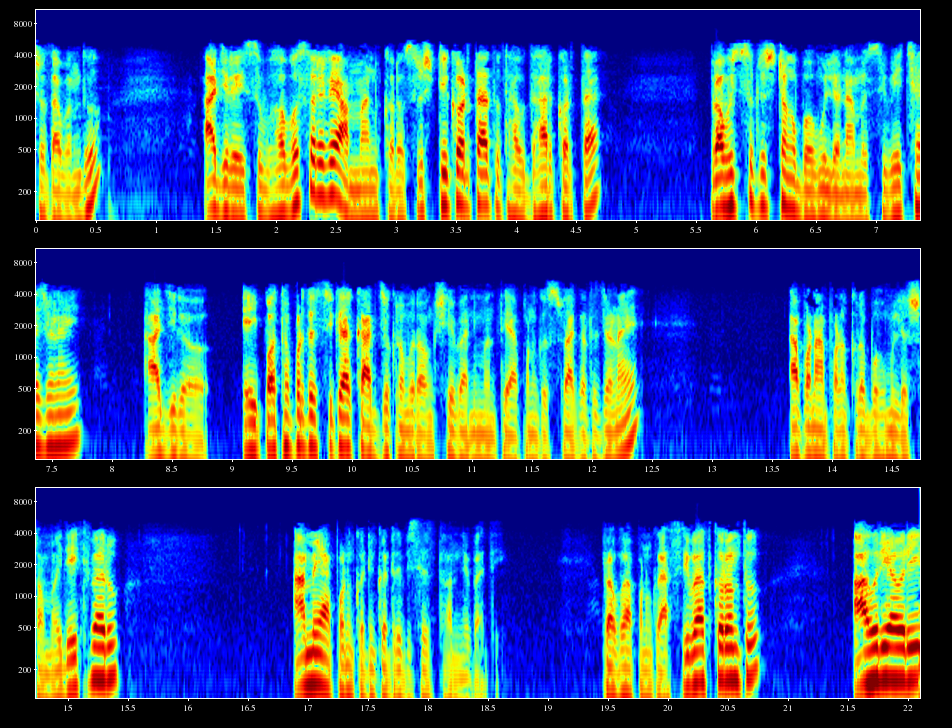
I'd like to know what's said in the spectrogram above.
ଶ୍ରୋତା ବନ୍ଧୁ ଆଜିର ଏହି ଶୁଭ ଅବସରରେ ଆମମାନଙ୍କର ସୃଷ୍ଟିକର୍ତ୍ତା ତଥା ଉଦ୍ଧାରକର୍ତ୍ତା ପ୍ରଭୁ ଶ୍ରୀକୃଷ୍ଣଙ୍କ ବହୁମୂଲ୍ୟ ନାମରେ ଶୁଭେଚ୍ଛା ଜଣାଏ। ଆଜିର ଏହି ପଥ ପ୍ରଦର୍ଶିକା କାର୍ଯ୍ୟକ୍ରମର ଅଂଶ ହେବା ନିମନ୍ତେ ଆପଣଙ୍କୁ ସ୍ୱାଗତ ଜଣାଏ। ଆପଣ ଆପଣଙ୍କର ବହୁମୂଲ୍ୟ ସମୟ ଦେଇଥିବାରୁ ଆମେ ଆପଣଙ୍କ ନିକଟରେ ବିଶେଷ ଧନ୍ୟବାଦୀ। ପ୍ରଭୁ ଆପଣଙ୍କୁ ଆଶୀର୍ବାଦ କରନ୍ତୁ। ଆହୁରି ଆହୁରି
